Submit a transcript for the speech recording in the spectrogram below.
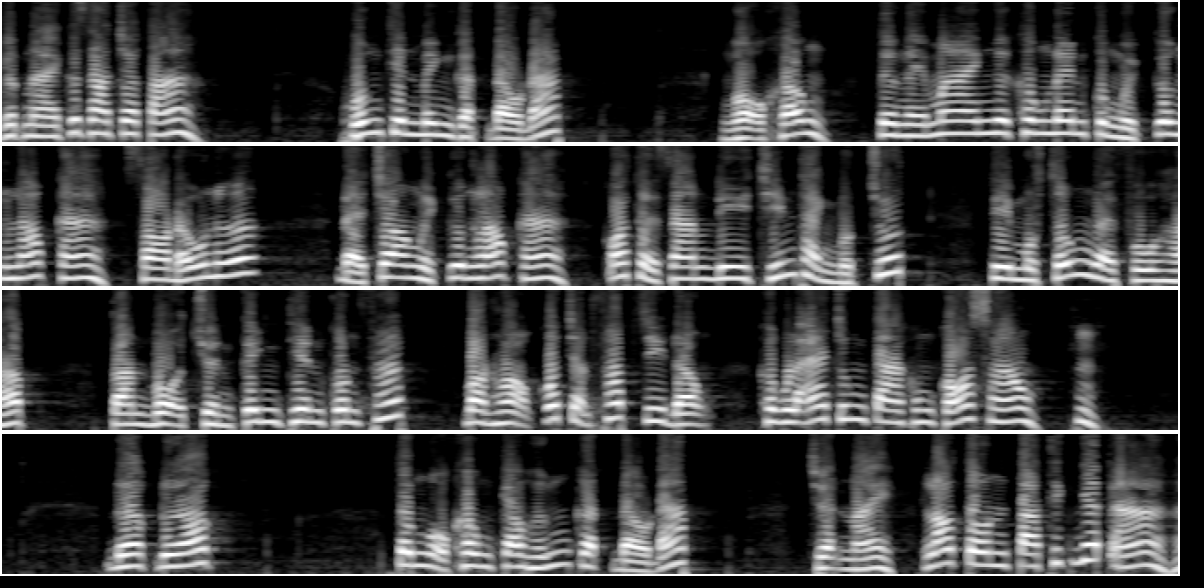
việc này cứ giao cho ta. Huống thiên minh gật đầu đáp. Ngộ không, từ ngày mai ngươi không nên cùng Nguyệt cương lão ca so đấu nữa. Để cho Nguyệt cương lão ca có thời gian đi chín thành một chút. Tìm một số người phù hợp. Toàn bộ truyền kinh thiên côn pháp Bọn họ có trận pháp di động Không lẽ chúng ta không có sao được được. Tôn Ngộ Không cao hứng gật đầu đáp. Chuyện này Lão Tôn ta thích nhất à?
